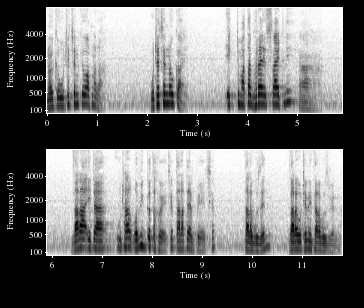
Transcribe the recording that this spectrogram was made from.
নৌকা উঠেছেন কেউ আপনারা? উঠেছেন নৌকায়? একটু মাথা ঘুরায় স্লাইটলি যারা এটা উঠার অভিজ্ঞতা হয়েছে, তারা টের পেয়েছেন তারা বুঝেন। যারা উঠেনি, তারা বুঝবেন না।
